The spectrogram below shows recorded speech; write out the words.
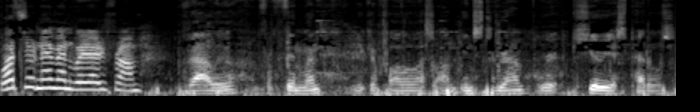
What's your name and where are you from? Valu. I'm from Finland. You can follow us on Instagram. We're Curious Pedals.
